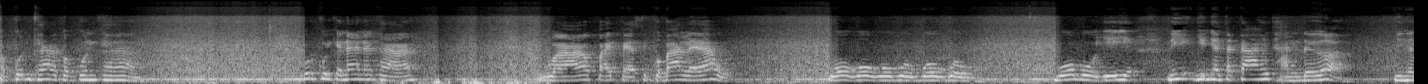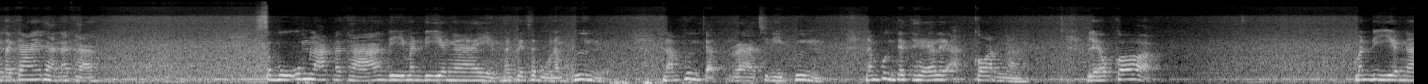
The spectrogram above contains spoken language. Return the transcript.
ขอบคุณค่ะ ขอบคุณค่ะ พูดคุยกันได้นะคะ ว้าว ไปแปดสิบกว่าบ้านแล้วโว้วโว้วโว้วโว้วโว้วโว้วโว้วโว้เย่เย่นี่ยืนยันตะกร้าให้ทันเด้อยืนยันตะกร้าให้ทันนะคะ สบู่อุ้มรักนะคะ ดีมันดียังไง มันเป็นสบู่น้ำผึ้งน้ำผึ้งจากราชินีผึ้งน้ำผึ้งแท้ๆเลยอัดก้อนมาแล้วก็ มันดียังไง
